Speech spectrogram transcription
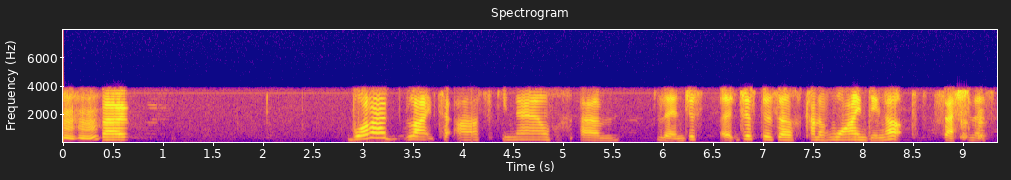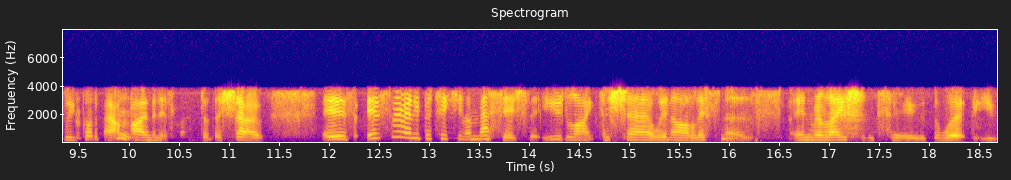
Mm-hmm. So, what I'd like to ask you now, um, Lynne, just uh, just as a kind of winding up session, as we've got about five minutes left of the show, is is there any particular message that you'd like to share with our listeners in relation to the work that you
